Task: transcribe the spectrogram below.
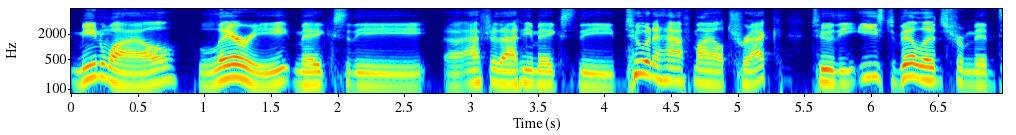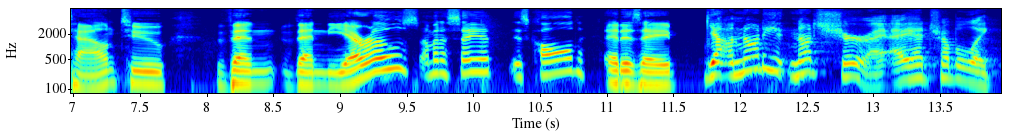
Meanwhile, Larry makes the uh, after that he makes the two and a half mile trek to the East Village from Midtown to Ven Venieros. I'm going to say it is called. It is a Yeah, I'm not e- not sure. I, I had trouble like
